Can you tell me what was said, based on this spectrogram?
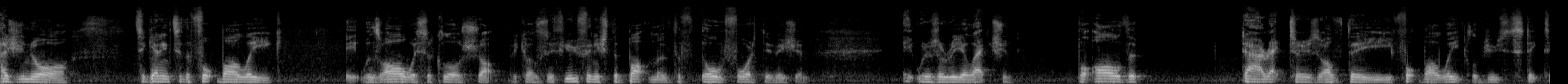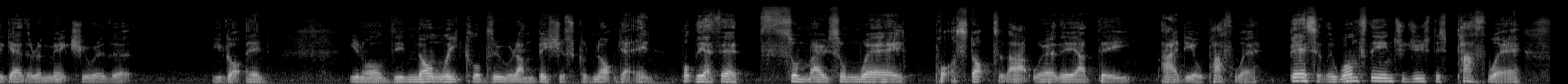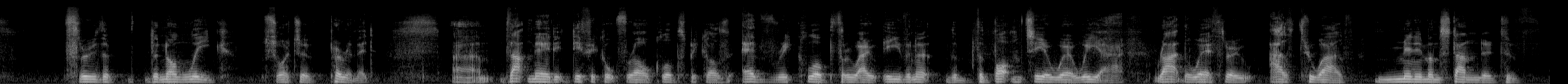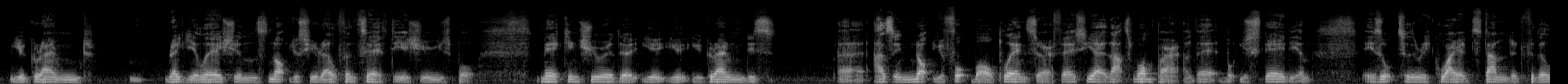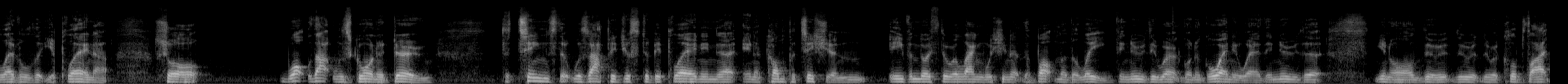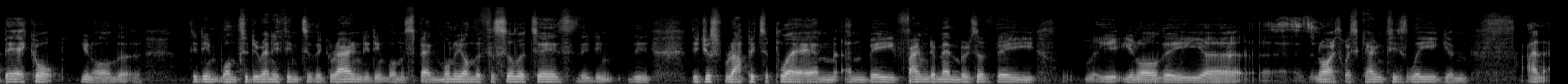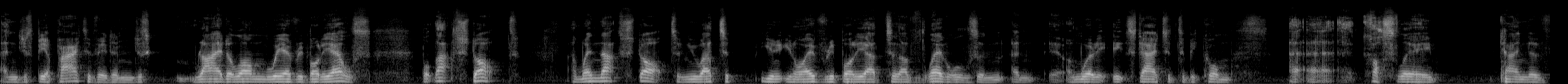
as you know, to get into the Football League, it was always a closed shop because if you finished the bottom of the old fourth division, it was a re-election. But all the directors of the Football League clubs used to stick together and make sure that you got in. You know, the non-league clubs who were ambitious could not get in. But the FA somehow, some way, put a stop to that where they had the ideal pathway. Basically, once they introduced this pathway through the, the non league sort of pyramid, um, that made it difficult for all clubs because every club throughout, even at the, the bottom tier where we are, right the way through, has to have minimum standards of your ground regulations, not just your health and safety issues, but making sure that you, you, your ground is uh, as in not your football playing surface. Yeah, that's one part of it, but your stadium is up to the required standard for the level that you're playing at. So, what that was going to do, the teams that was happy just to be playing in a, in a competition, even though if they were languishing at the bottom of the league, they knew they weren't going to go anywhere. They knew that, you know, there, there, there were clubs like Bacup, you know, that they didn't want to do anything to the ground. They didn't want to spend money on the facilities. They didn't. They, they just were happy to play and, and be founder members of the, you know, the uh, the Northwest Counties League and, and and just be a part of it and just ride along with everybody else. But that stopped, and when that stopped, and you had to you, you know everybody had to have levels and and and where it, it started to become a, a costly kind of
